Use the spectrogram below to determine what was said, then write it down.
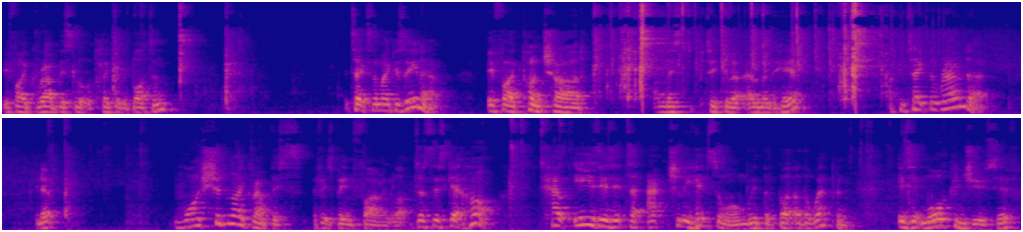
if I grab this little click at the bottom, it takes the magazine out. If I punch hard on this particular element here, I can take the round out. You know, why shouldn't I grab this if it's been firing a lot? Does this get hot? How easy is it to actually hit someone with the butt of the weapon? Is it more conducive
